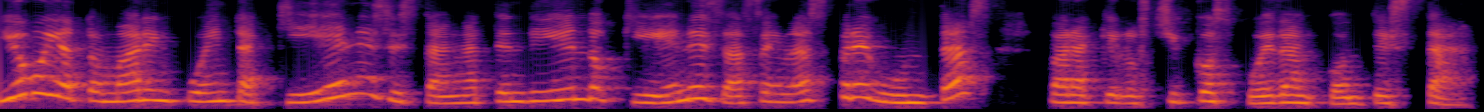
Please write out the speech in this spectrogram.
Yo voy a tomar en cuenta quiénes están atendiendo, quiénes hacen las preguntas para que los chicos puedan contestar.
